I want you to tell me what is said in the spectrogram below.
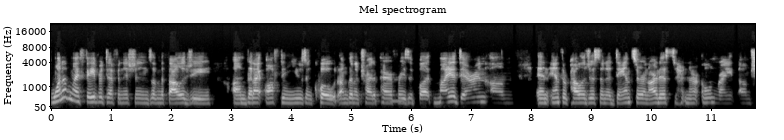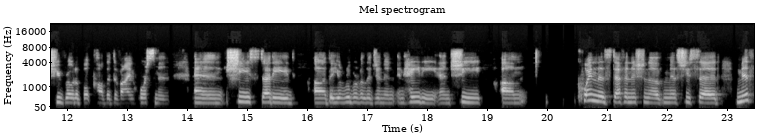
One of my favorite definitions of mythology um, that I often use and quote. I'm going to try to paraphrase it, but Maya Deren, um, an anthropologist and a dancer, an artist in her own right, um, she wrote a book called The Divine Horsemen, and she studied uh, the Yoruba religion in, in Haiti, and she um, coined this definition of myth. She said, "Myth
